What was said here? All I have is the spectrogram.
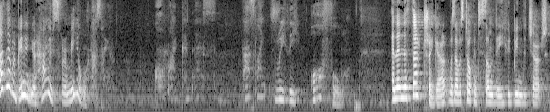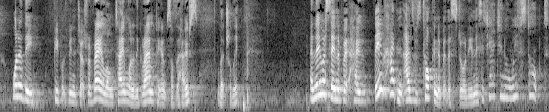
I've never been in your house for a meal. And I was like, oh my goodness, that's like really awful. And then the third trigger was I was talking to somebody who'd been in the church, one of the people that's been in the church for a very long time, one of the grandparents of the house, literally. And they were saying about how they hadn't, as I was talking about this story, and they said, Yeah, do you know, we've stopped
